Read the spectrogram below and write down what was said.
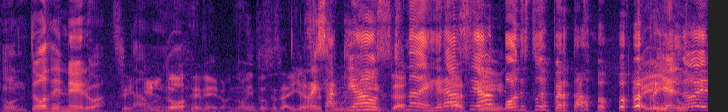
¿No? El 2 de enero. ah. Sí, Ah, el muy 2 de enero, ¿no? Entonces ahí tu Resaqueados, es una desgracia, así, pones tu despertador. Ahí y el tu, 2 de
